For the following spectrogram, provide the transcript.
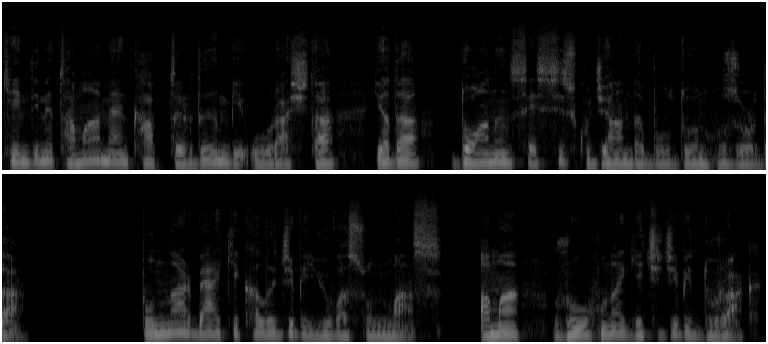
kendini tamamen kaptırdığın bir uğraşta ya da doğanın sessiz kucağında bulduğun huzurda. Bunlar belki kalıcı bir yuva sunmaz ama ruhuna geçici bir durak,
